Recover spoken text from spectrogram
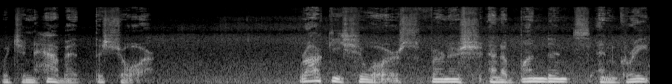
which inhabit the shore. Rocky shores furnish an abundance and great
